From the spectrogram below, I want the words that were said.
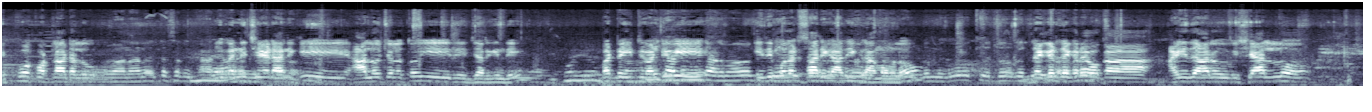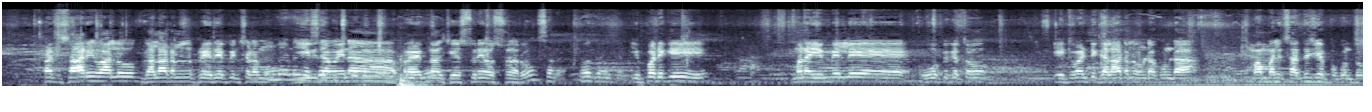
ఎక్కువ కొట్లాటలు ఇవన్నీ చేయడానికి ఆలోచనలతో ఇది జరిగింది. బట్ ఇటువంటివి ఇది మొదటిసారి కాదు ఈ గ్రామంలో. దగ్గర దగ్గర ఒక ఐదు ఆరు విషయాల్లో ప్రతిసారి వాళ్ళు గలాటలను ప్రేరేపించడము ఈ విధమైన ప్రయత్నాలు చేస్తూనే వస్తున్నారు. ఇప్పటికీ మన ఎమ్మెల్యే ఓపికతో ఎటువంటి గలాటలు ఉండకుండా మమ్మల్ని సర్ది చెప్పుకుంటూ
